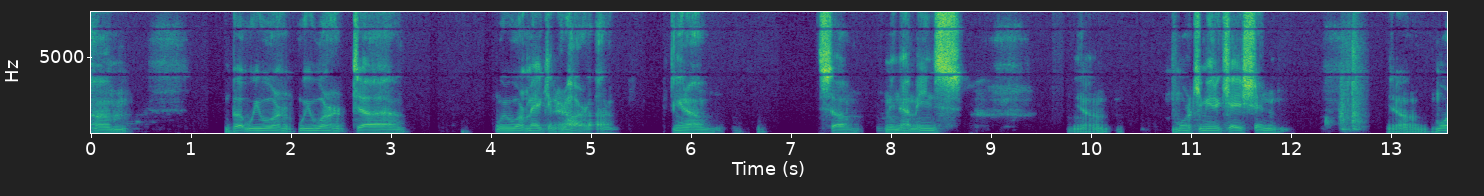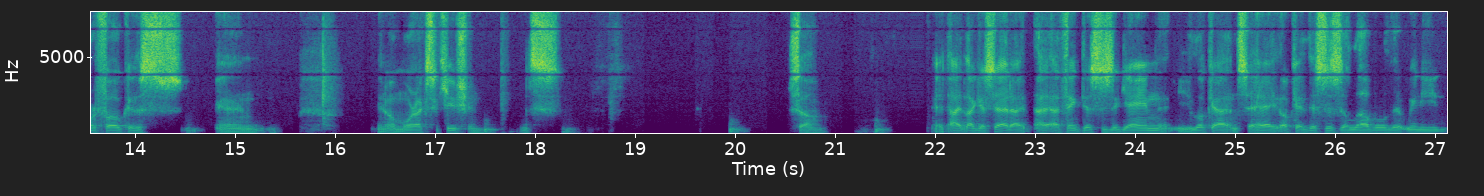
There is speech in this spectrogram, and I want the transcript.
Um, but we weren't, we weren't. Uh, we weren't making it hard on them, you know. So, I mean, that means, you know, more communication, you know, more focus and, you know, more execution. It's so, it, I, like I said, I, I think this is a game that you look at and say, hey, okay, this is a level that we need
